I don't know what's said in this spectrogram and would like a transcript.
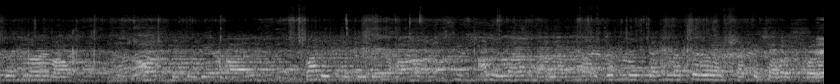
জন্য বাড়ি থেকে বের তার জন্য জান্নাতের রাস্তাকে সহজ করে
